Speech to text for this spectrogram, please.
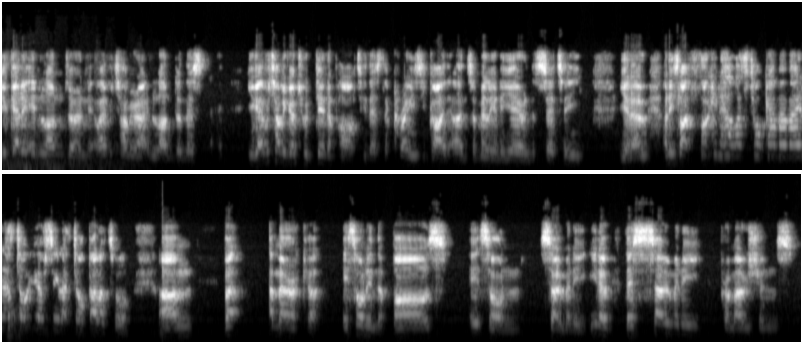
You get it in London. Every time you're out in London, there's you every time you go to a dinner party, there's the crazy guy that earns a million a year in the city, you know, and he's like, "Fucking hell, let's talk MMA, let's talk UFC, let's talk Bellator." Um, but America, it's on in the bars. It's on so many. You know, there's so many promotions.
